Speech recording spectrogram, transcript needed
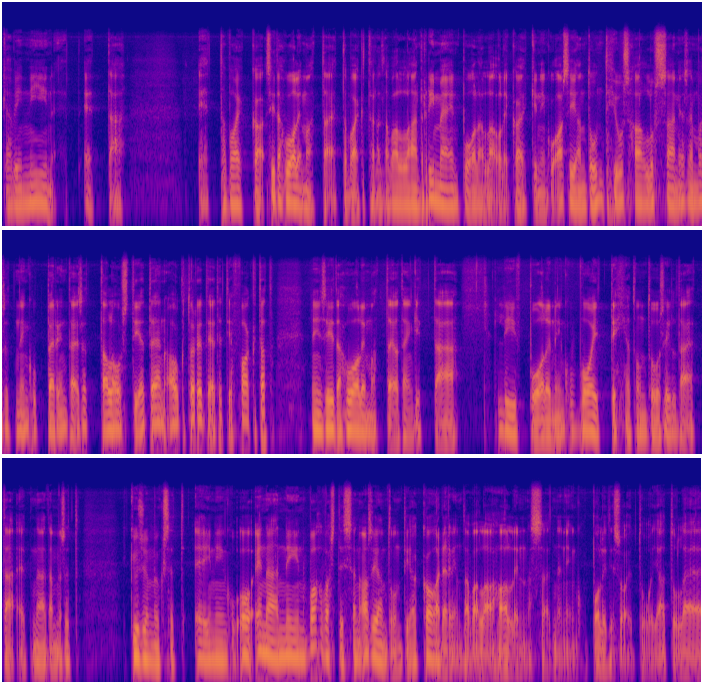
kävi niin, että, että vaikka sitä huolimatta, että vaikka tällä tavallaan Remain puolella oli kaikki niin kuin asiantuntijuus hallussaan ja semmoiset niin kuin perinteiset taloustieteen auktoriteetit ja faktat, niin siitä huolimatta jotenkin tämä Leave-puoli niin kuin voitti ja tuntuu siltä, että, että nämä tämmöiset – kysymykset ei niin kuin ole enää niin vahvasti sen asiantuntijakaaderin tavallaan hallinnassa, että ne niin kuin politisoituu ja tulee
